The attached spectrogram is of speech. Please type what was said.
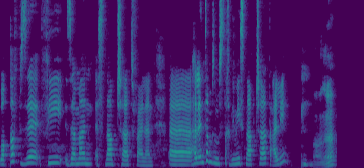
وقفزة في زمن سناب شات فعلا. آه، هل أنت من مستخدمي سناب شات علي؟ أنا؟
